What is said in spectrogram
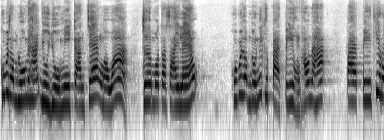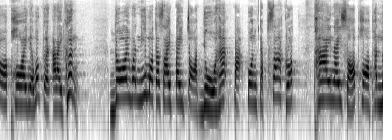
คุณผู้ชมรู้ไหมฮะ อยู่ๆมีการแจ้งมาว่า เจอมอเตอร์ไซค์แล้ว คุณผู้ชมดูนี่คือ 8 ปีของเขานะฮะ 8 ปีที่รอคอยเนี่ยว่าเกิดอะไรขึ้น โดยวันนี้มอเตอร์ไซค์ไปจอดอยู่ฮะปะปนกับซากรถ ภายในสพพน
